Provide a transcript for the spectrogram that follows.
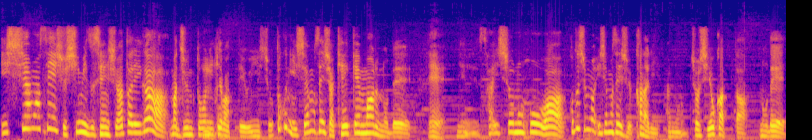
石山選手、清水選手あたりが、まあ、順当にいけばっていう印象、特に石山選手は経験もあるので、ええ。ー最初の方は、今年も石山選手、かなりあの調子良かったので、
